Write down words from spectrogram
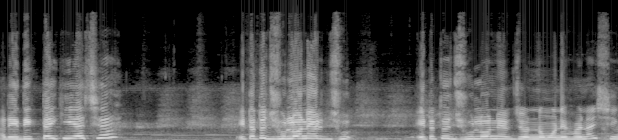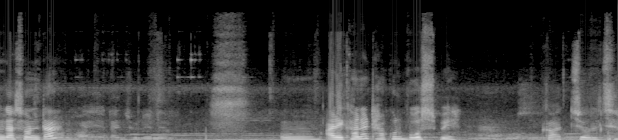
আর এদিকটায় কি আছে? এটা তো ঝুলনের এটা তো ঝুলনের জন্য মনে হয় না সিংহাসনটা? আর এখানে ঠাকুর বসবে। কাজ চলছে।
